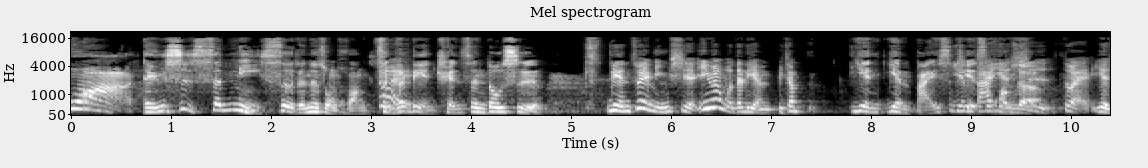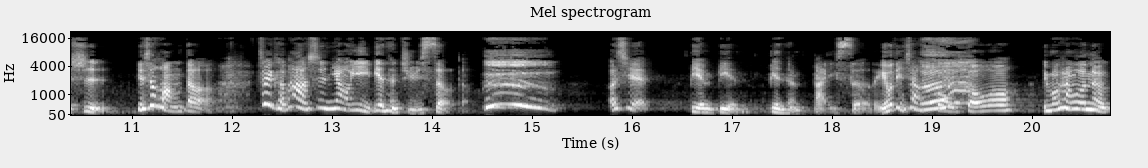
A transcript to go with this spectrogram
哇，等于是深米色的那种黄，整个脸全身都是，脸最明显，因为我的脸比较眼眼白，是不是也是黄的？对，也是也是黄的。最可怕的是尿液变成橘色的，而且。便便变成白色的，有点像狗狗哦。呃、有没有看过那个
